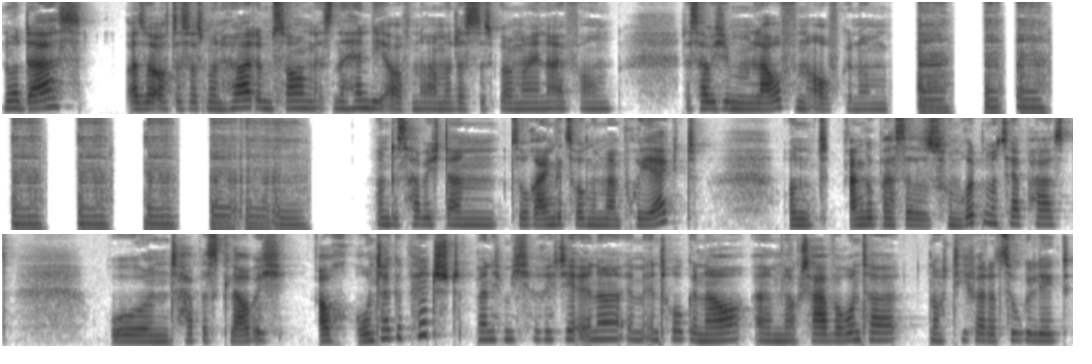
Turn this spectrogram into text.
Nur das, also auch das, was man hört im Song, ist eine Handyaufnahme. Das ist bei meinem iPhone. Das habe ich im Laufen aufgenommen. Und das habe ich dann so reingezogen in mein Projekt und angepasst, dass es vom Rhythmus her passt. Und habe es, glaube ich, auch runtergepitcht, wenn ich mich richtig erinnere, im Intro, genau. Ähm, eine Oktave runter, noch tiefer dazugelegt.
